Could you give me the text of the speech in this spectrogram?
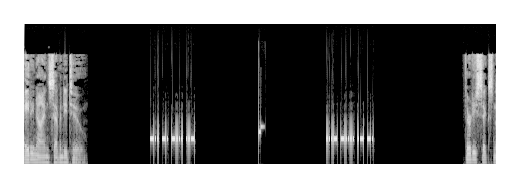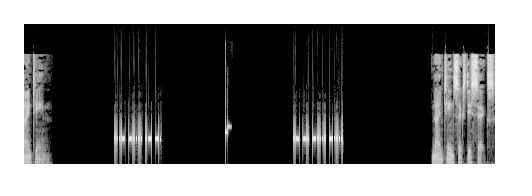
8972. 3619. 1966.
